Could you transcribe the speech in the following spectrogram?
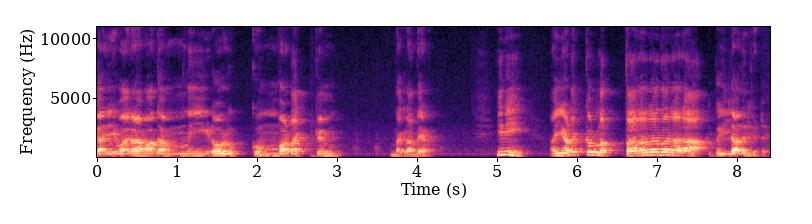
കരിവരമതം നീടൊഴുക്കും വടക്കൻ മന്ദാക്രാന്തയാണ് ഇനി ആ ഇടയ്ക്കുള്ള തരരതരര ഇപ്പൊ ഇല്ലാതിരിക്കട്ടെ.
